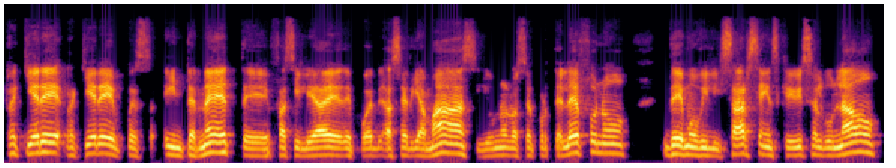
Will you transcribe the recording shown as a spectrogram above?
requiere, requiere pues internet, facilidad de, de, poder hacer llamadas y uno lo hace por teléfono, de movilizarse, inscribirse a algún lado.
